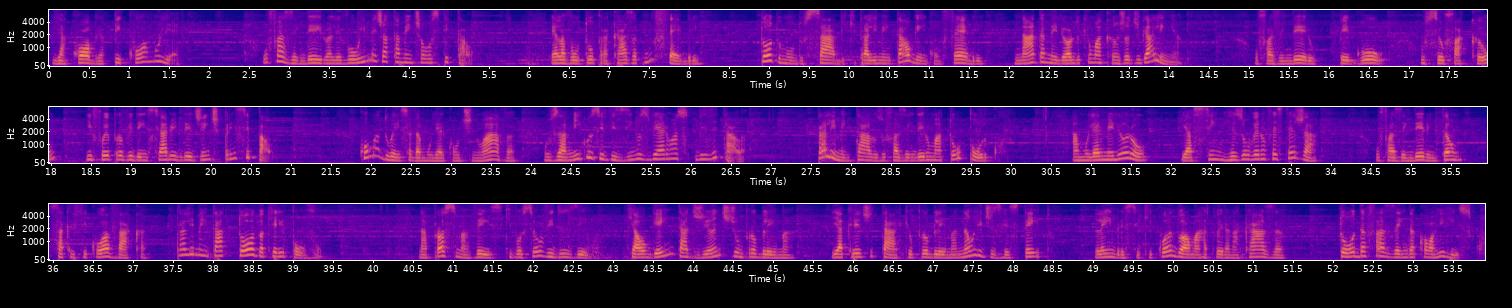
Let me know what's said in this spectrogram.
E a cobra picou a mulher. O fazendeiro a levou imediatamente ao hospital. Ela voltou para casa com febre. Todo mundo sabe que para alimentar alguém com febre, nada melhor do que uma canja de galinha. O fazendeiro pegou o seu facão e foi providenciar o ingrediente principal. Como a doença da mulher continuava, os amigos e vizinhos vieram visitá-la. Para alimentá-los, o fazendeiro matou o porco. A mulher melhorou e assim resolveram festejar. O fazendeiro então sacrificou a vaca para alimentar todo aquele povo. Na próxima vez que você ouvir dizer que alguém está diante de um problema e acreditar que o problema não lhe diz respeito, lembre-se que quando há uma ratoeira na casa, toda fazenda corre risco.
